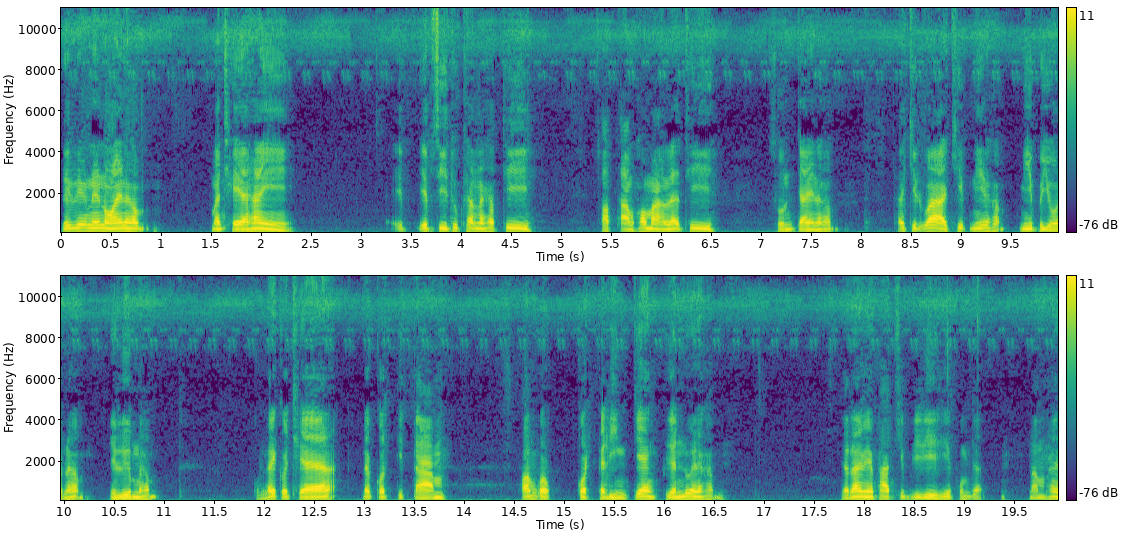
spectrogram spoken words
เล็กๆน้อยๆนะครับ มาแชร์ให้ FC ทุกท่านนะครับ ที่สอบถามเข้ามาและที่สนใจนะครับ ถ้าคิดว่าคลิปนี้นะครับ มีประโยชน์นะครับ อย่าลืมนะครับ กดไลค์กดแชร์ และกดติดตาม พร้อมกับกดกระดิ่งแจ้งเตือนด้วยนะครับจะได้ไม่พลาดคลิปดีๆ ที่ผมจะนำให้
